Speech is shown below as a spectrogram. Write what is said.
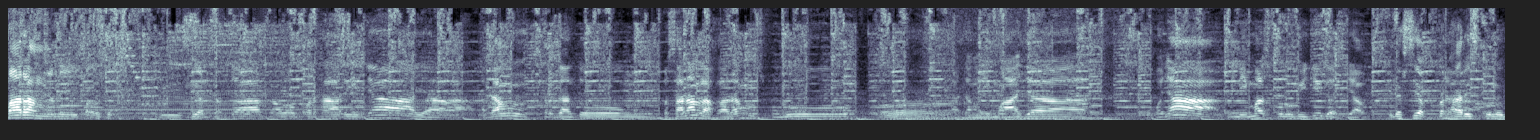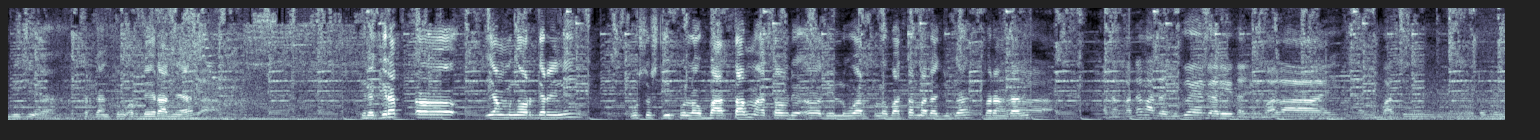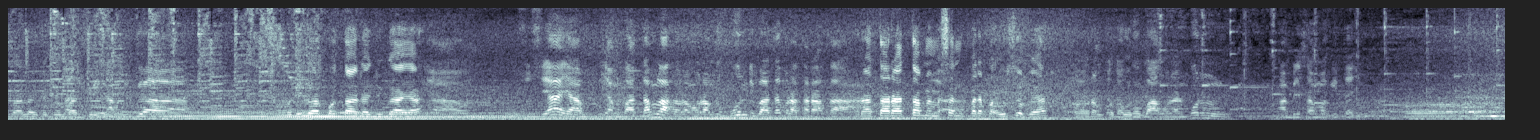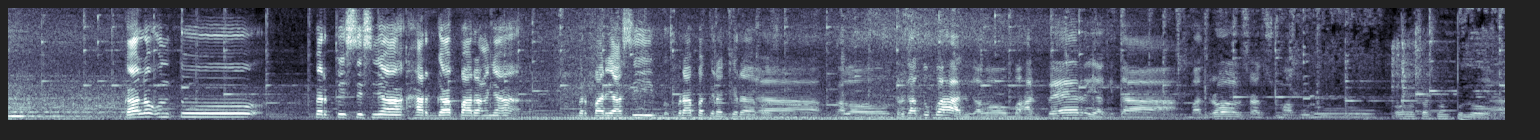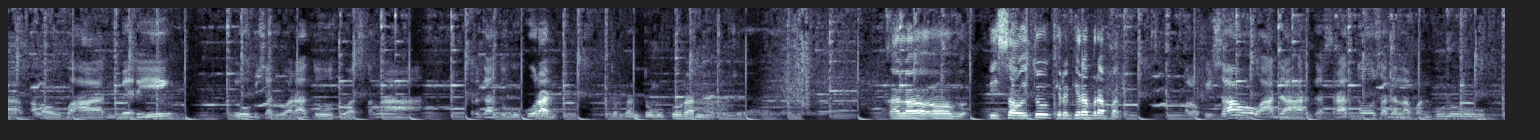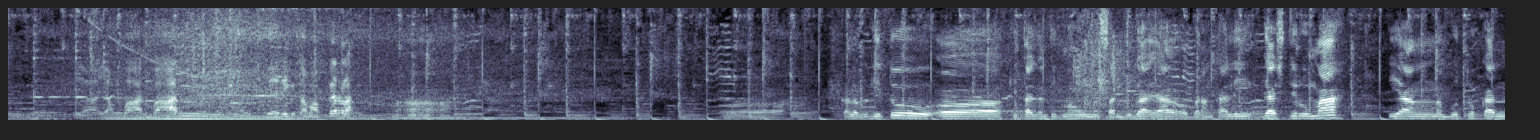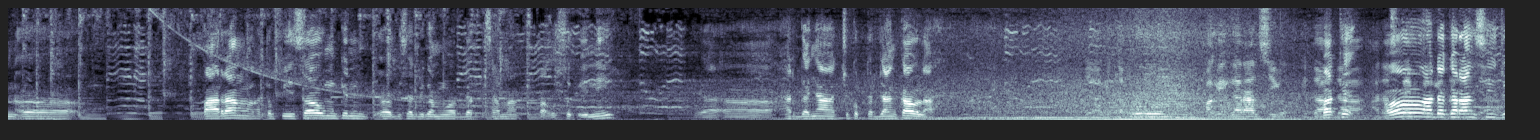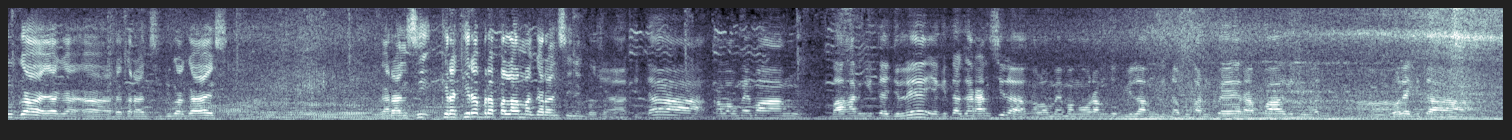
parang nih Pak Usup disiapkan? kita kalau perharinya ya kadang tergantung pesanan lah. Kadang 10 Oh, kadang 5 aja. Pokoknya minimal 10 biji udah siap. Udah siap per hari 10 biji ya, tergantung orderan ya. ya Kira-kira eh, yang mengorder ini khusus di Pulau Batam atau di, eh, di luar Pulau Batam ada juga barangkali? Ya, kadang-kadang ada juga yang dari Tanjung Balai Tanjung Batu Tanjung Balai, Tanjung Tanjung Batu. Pinang juga Oh, di luar kota ada juga ya. ya khususnya yang yang Batam lah orang-orang kebun di Batam rata-rata Rata-rata memesan kepada Pak Usup ya, orang toko kebun. bangunan pun ngambil sama kita juga Oh. Kalau untuk per piecesnya harga parangnya bervariasi berapa kira-kira? Pak ya Usup? Kalau tergantung bahan kalau bahan per ya kita bandrol 150 Oh, 150. ya kalau bahan bearing itu bisa 200 dua setengah tergantung ukuran Tergantung ukuran ya. Usup. Kalau oh, pisau itu kira-kira berapa? kalau pisau ada harga 100 ada 80 ya yang bahan-bahan bearing sama per lah Ah, ah, ah. Kalau begitu oh, kita nanti mau pesan juga ya oh, barangkali. Guys di rumah yang membutuhkan eh, parang atau pisau mungkin eh, bisa juga mengorder sama Pak Usup ini. Ya eh, harganya cukup terjangkau lah. Ya kita pun pakai garansi kok. Kita pakai ada, ada oh ada garansi ya. juga ya ah, ada garansi juga guys garansi. Kira-kira berapa lama garansi ini bos? Ya kita kalau memang bahan kita jelek ya kita garansi lah. Kalau memang orang tuh bilang kita bukan fair apa gitu kan Ah. boleh kita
